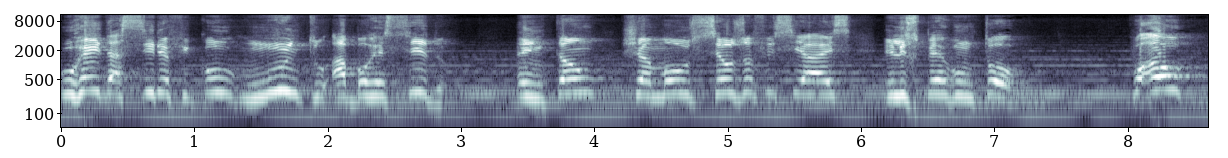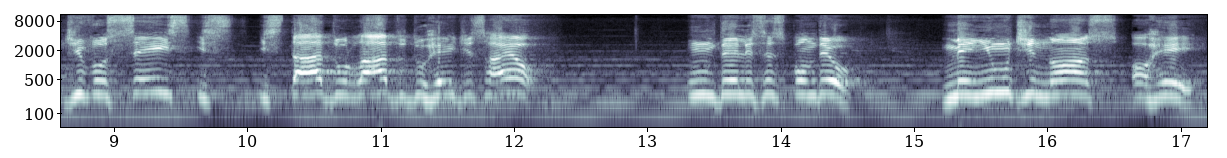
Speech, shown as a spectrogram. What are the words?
O rei da Síria ficou muito aborrecido. Então chamou os seus oficiais e lhes perguntou: Qual de vocês está do lado do rei de Israel? Um deles respondeu: Nenhum de nós, ó rei.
